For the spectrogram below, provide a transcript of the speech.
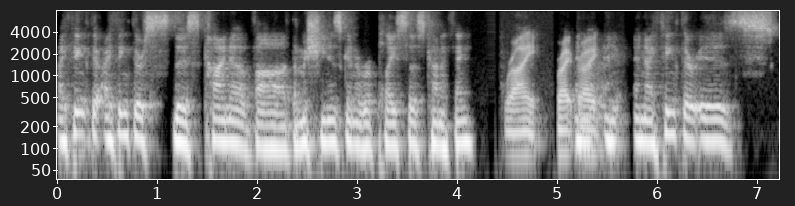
I think that I think there's this kind of uh, the machine is going to replace us kind of thing. Right, right, and, right. And, and, I think there is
